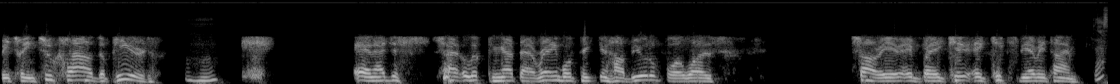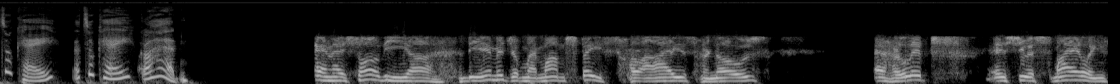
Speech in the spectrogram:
between two clouds appeared. hmm And I just sat looking at that rainbow, thinking how beautiful it was. Sorry, it, but it, it kicks me every time. That's okay. That's okay. Go ahead. And I saw the uh, the image of my mom's face, her eyes, her nose, and her lips, and she was smiling.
